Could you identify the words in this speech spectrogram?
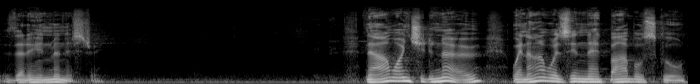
that are in ministry. Now, I want you to know when I was in that Bible school,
